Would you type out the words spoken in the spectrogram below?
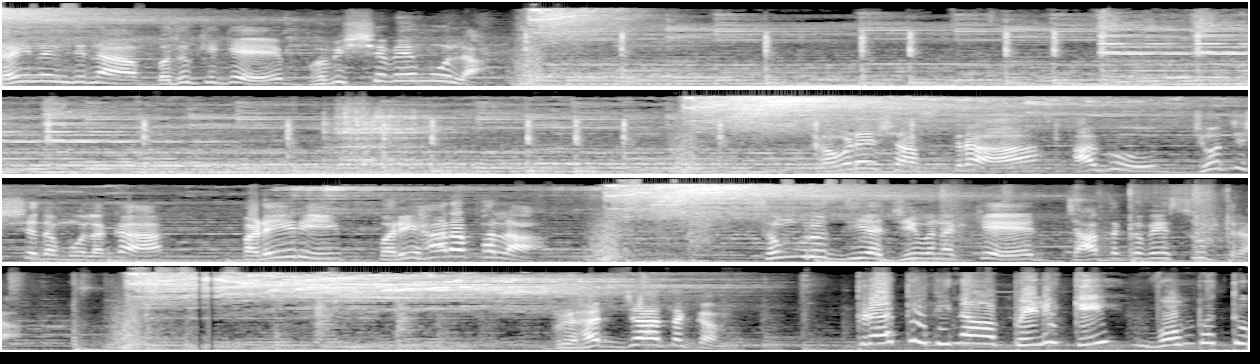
ದೈನಂದಿನ ಬದುಕಿಗೆ ಭವಿಷ್ಯವೇ ಮೂಲ. ಕವಡೆ ಶಾಸ್ತ್ರ ಹಾಗೂ ಜ್ಯೋತಿಷ್ಯದ ಮೂಲಕ ಪಡೆಯಿರಿ ಪರಿಹಾರ ಫಲ. ಸಮೃದ್ಧಿಯ ಜೀವನಕ್ಕೆ ಜಾತಕವೇ ಸೂತ್ರ. ಬೃಹತ್ ಜಾತಕಂ. ಪ್ರತಿದಿನ ಬೆಳಿಗ್ಗೆ ಒಂಬತ್ತು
